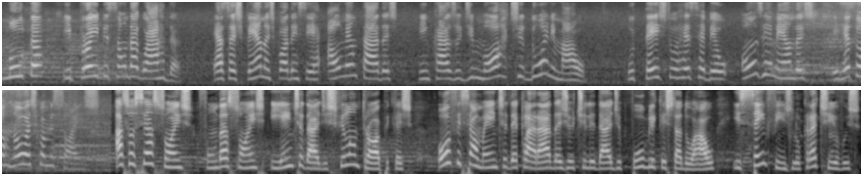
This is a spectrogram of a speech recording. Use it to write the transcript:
multa e proibição da guarda. Essas penas podem ser aumentadas em caso de morte do animal. O texto recebeu 11 emendas e retornou às comissões. Associações, fundações e entidades filantrópicas oficialmente declaradas de utilidade pública estadual e sem fins lucrativos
